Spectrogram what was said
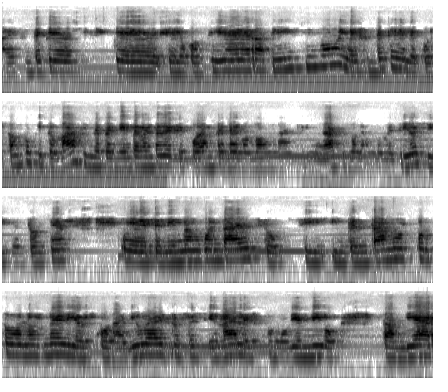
hay gente que, que, lo consigue rapidísimo y hay gente que le cuesta un poquito más, independientemente de que puedan tener o no una enfermedad como la endometriosis. Entonces, eh, teniendo en cuenta esto, si intentamos por todos los medios, con ayuda de profesionales, como bien digo, cambiar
